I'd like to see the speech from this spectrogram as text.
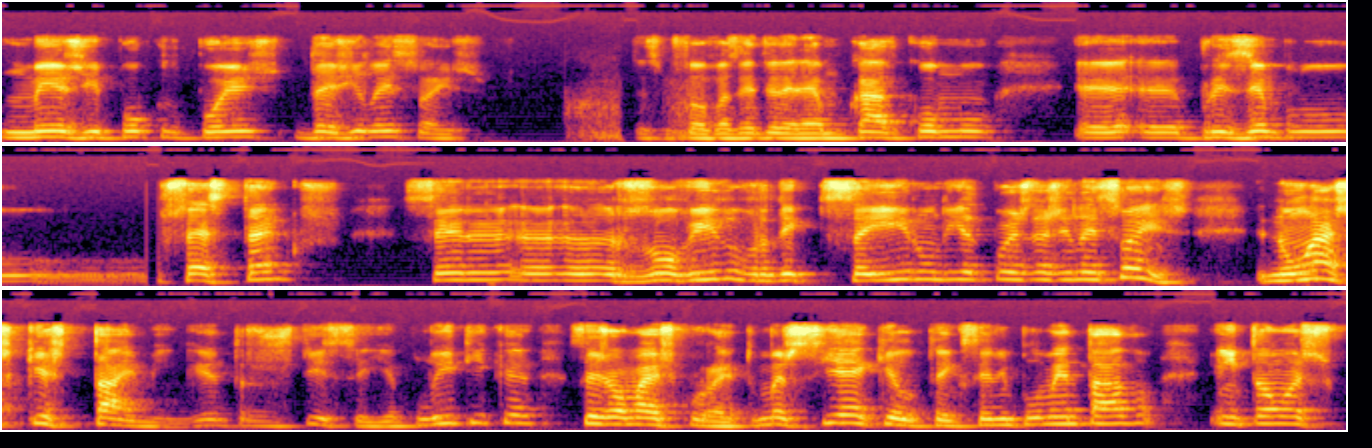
um mês e pouco depois das eleições. Se me estou a fazer entender, é um bocado como, por exemplo, o processo de Tancos, ser uh, resolvido, o verdicto de sair um dia depois das eleições. Não acho que este timing entre a justiça e a política seja o mais correto, mas se é aquele que tem que ser implementado, então acho,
